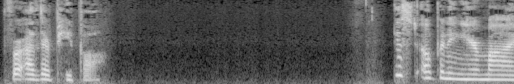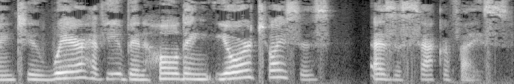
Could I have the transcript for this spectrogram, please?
for other people. Just opening your mind to where have you been holding your choices as a sacrifice?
